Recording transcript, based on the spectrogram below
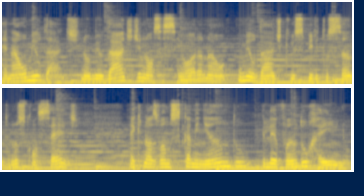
É na humildade, na humildade de Nossa Senhora, na humildade que o Espírito Santo nos concede, é que nós vamos caminhando e levando o reino,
